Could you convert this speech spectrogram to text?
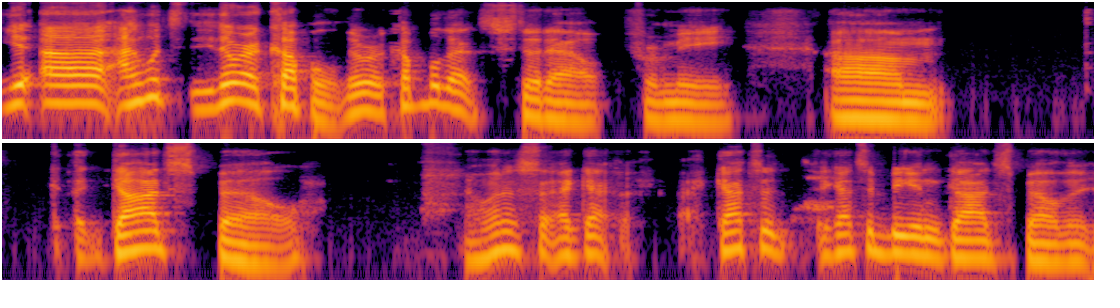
yeah, uh, I would. There were a couple. There were a couple that stood out for me. Um, Godspell. I want to say I got I got to I got to be in Godspell, the,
